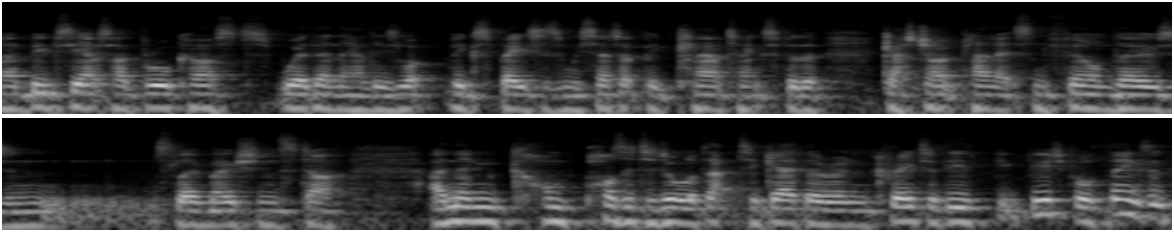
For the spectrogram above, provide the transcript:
uh, BBC Outside Broadcasts, where then they had these lot, big spaces, and we set up big cloud tanks for the gas giant planets and filmed those in slow motion and stuff, and then composited all of that together and created these beautiful things. And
